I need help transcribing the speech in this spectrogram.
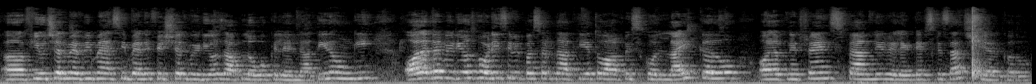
फ्यूचर में भी मैं ऐसी बेनिफिशियल वीडियोस आप लोगों के लिए लाती रहूँगी। और अगर वीडियो थोड़ी सी भी पसंद आती है तो आप इसको लाइक करो और अपने फ्रेंड्स फैमिली रिलेटिव्स के साथ शेयर करो।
